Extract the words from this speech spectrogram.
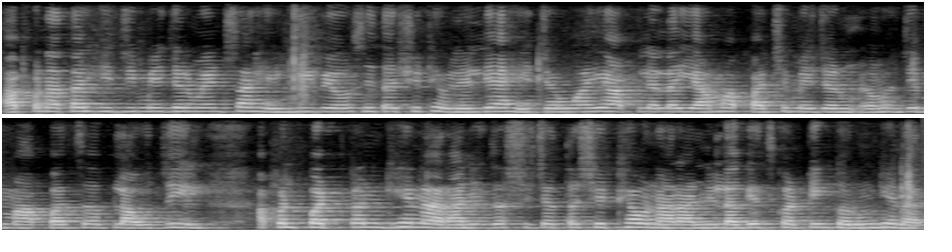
आपण आता ही जी मेजरमेंट्स आहे ही व्यवस्थित अशी ठेवलेली आहे. जेव्हाही आपल्याला या मापाचे मेजर म्हणजे मापाचं ब्लाऊज येईल आपण पटकन घेणार आणि जसेच्या तसे ठेवणार आणि लगेच कटिंग करून घेणार.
